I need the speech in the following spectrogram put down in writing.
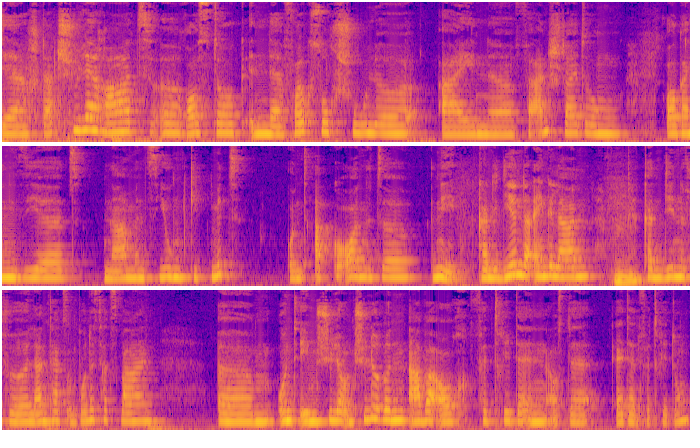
der Stadtschülerrat äh, Rostock in der Volkshochschule eine Veranstaltung organisiert namens Jugend gibt mit und Abgeordnete, nee, Kandidierende eingeladen, mhm. Kandidierende für Landtags- und Bundestagswahlen ähm, und eben Schüler und Schülerinnen, aber auch VertreterInnen aus der Elternvertretung,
